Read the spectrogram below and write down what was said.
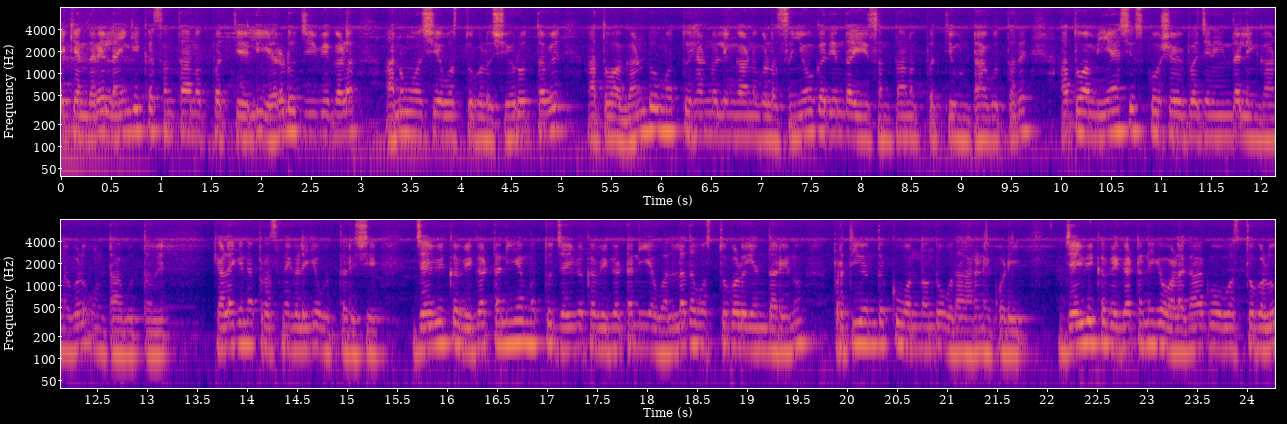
ಏಕೆಂದರೆ ಲೈಂಗಿಕ ಸಂತಾನೋತ್ಪತ್ತಿಯಲ್ಲಿ ಎರಡು ಜೀವಿಗಳ ಅನುವಂಶೀಯ ವಸ್ತುಗಳು ಸೇರುತ್ತವೆ ಅಥವಾ ಗಂಡು ಮತ್ತು ಹೆಣ್ಣು ಲಿಂಗಾಣುಗಳ ಸಂಯೋಗದಿಂದ ಈ ಸಂತಾನೋತ್ಪತ್ತಿ ಉಂಟಾಗುತ್ತದೆ ಅಥವಾ ಮಿಯಾಸಿಸ್ ಕೋಶ ವಿಭಜನೆಯಿಂದ ಲಿಂಗಾಣುಗಳು ಉಂಟಾಗುತ್ತವೆ. ಕೆಳಗಿನ ಪ್ರಶ್ನೆಗಳಿಗೆ ಉತ್ತರಿಸಿ. ಜೈವಿಕ ವಿಘಟನೀಯ ಮತ್ತು ಜೈವಿಕ ವಿಘಟನೀಯವಲ್ಲದ ವಸ್ತುಗಳು ಎಂದರೇನು? ಪ್ರತಿಯೊಂದಕ್ಕೂ ಒಂದೊಂದು ಉದಾಹರಣೆ ಕೊಡಿ. ಜೈವಿಕ ವಿಘಟನೆಗೆ ಒಳಗಾಗುವ ವಸ್ತುಗಳು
